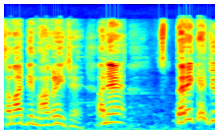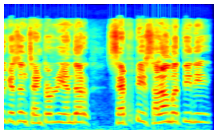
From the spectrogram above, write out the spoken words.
સમાજની માગણી છે. અને દરેક એજ્યુકેશન સેન્ટરોની અંદર સેફટી, સલામતીની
